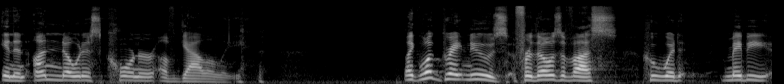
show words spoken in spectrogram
in an unnoticed corner of Galilee. like, what great news for those of us who would maybe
